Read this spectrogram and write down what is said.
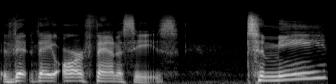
that they are fantasies, to me,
